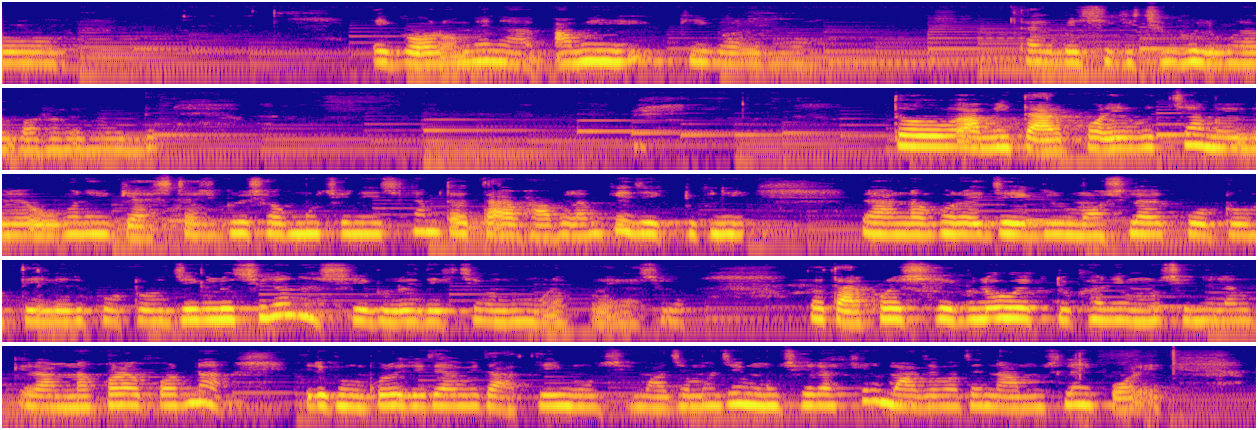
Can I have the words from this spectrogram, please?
এই গরমে না, আমি কি বলব? থাক, বেশি কিছু বলব না গরমের মধ্যে। তো আমি তারপরে হচ্ছে আমি ওইগুলো মানে গ্যাস ট্যাসগুলো সব মুছে নিয়েছিলাম। তো তার ভাবলাম কি যে একটুখানি রান্নাঘরে যেগুলো মশলার কোটো, তেলের কোটো যেগুলো ছিল না সেগুলোই দেখছি আমার নোংরা পড়ে গেছিল। তো তারপরে সেগুলোও একটুখানি মুছে নিলাম। রান্না করার পর না এরকম করে যদি আমি তাড়াতাড়ি মুছে, মাঝে মাঝে মুছে রাখি আর মাঝে মাঝে না মুছলেই পড়ে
